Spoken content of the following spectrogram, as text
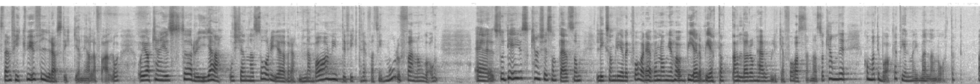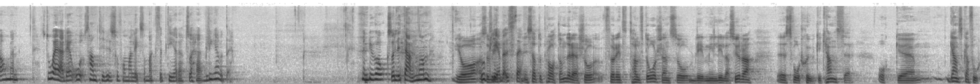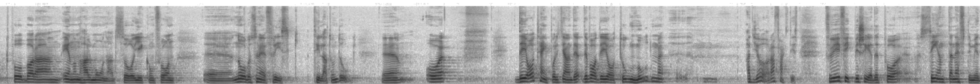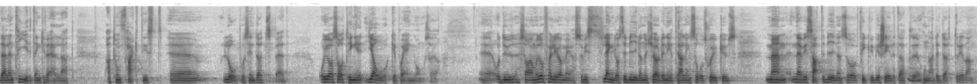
sen fick vi ju fyra stycken i alla fall. Och, och jag kan ju sörja och känna sorg över att mina barn inte fick träffa sin morfar någon gång. Eh, så det är ju kanske sånt där som liksom lever kvar. Även om jag har bearbetat alla de här olika faserna så kan det komma tillbaka till mig emellanåt. Ja, men så är det och samtidigt så får man liksom acceptera att så här blev det. Men du har också lite annan ja, alltså upplevelse. Vi, vi satt och pratade om det där. Så för ett, ett halvt år sedan så blev min lilla syra eh, svårt sjuk i cancer. Och eh, ganska fort, på bara en och en halv månad, så gick hon från eh, något sånär frisk till att hon dog. Eh, och det jag tänkt på lite grann, det, det, var det jag tog mod med eh, att göra faktiskt. För vi fick beskedet på eh, sent en eftermiddag eller tidigt en kväll att, att hon faktiskt eh, låg på sin dödsbädd. Och jag sa till Ingrid, jag åker på en gång, sa jag. Eh, och du sa, ja men då följer jag med. Så vi slängde oss i bilen och körde ner till Alingsås sjukhus. Men när vi satt i bilen så fick vi beskedet att mm. hon hade dött redan.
